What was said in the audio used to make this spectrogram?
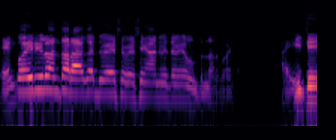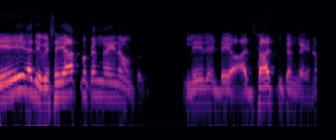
ఎంక్వైరీలో అంతా రాగద్వేష విషయాన్వితమే ఉంటుందన్నమాట. అయితే అది విషయాత్మకంగా అయినా ఉంటుంది. లేదంటే ఆధ్యాత్మికంగా అయినా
